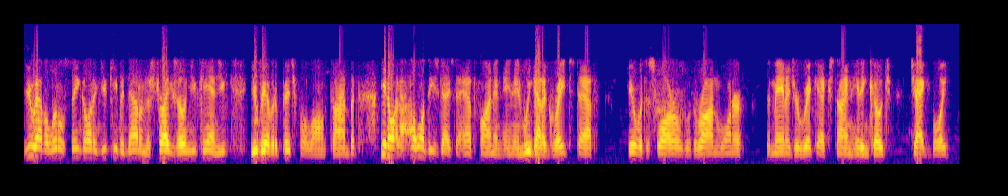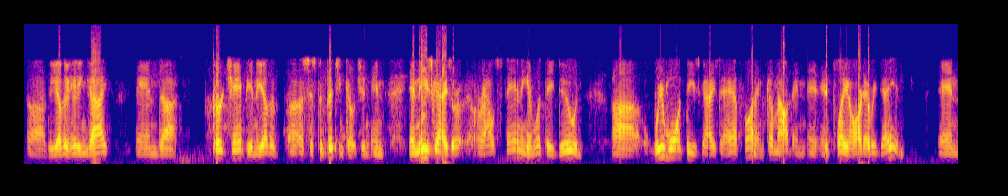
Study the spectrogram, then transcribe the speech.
you have a little sink on it. You keep it down in the strike zone. You can. You you'll be able to pitch for a long time. But you know, I, I want these guys to have fun, and, and and we got a great staff here with the Saguaros, with Ron Warner, the manager, Rick Eckstein, hitting coach, Jack Boyd, uh, the other hitting guy, and. uh Kurt Champion, the other uh, assistant pitching coach, and and and these guys are are outstanding in what they do, and uh, we want these guys to have fun and come out and, and, and play hard every day, and and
